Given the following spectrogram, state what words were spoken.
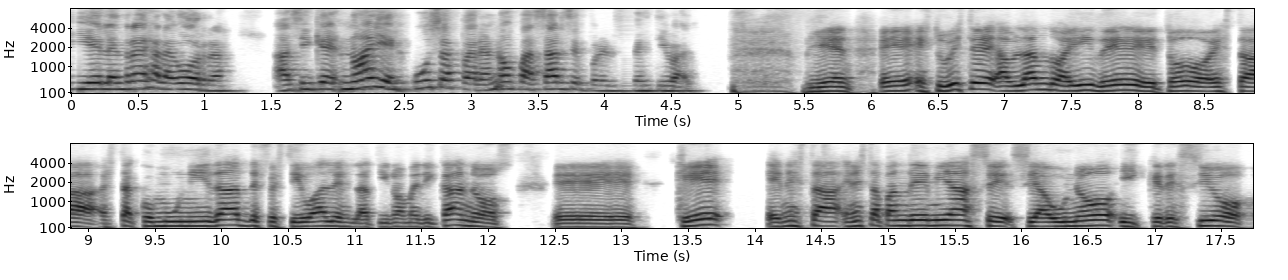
y, y la entrada es a la gorra. Así que no hay excusas para no pasarse por el festival. Bien, estuviste hablando ahí de toda esta, esta comunidad de festivales latinoamericanos que en esta, en esta pandemia se, se aunó y creció.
